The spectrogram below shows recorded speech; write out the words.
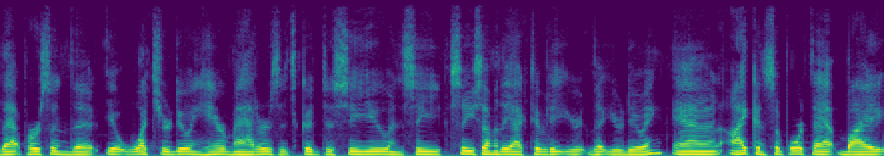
that person that it, what you're doing here matters. It's good to see you and see see some of the activity you're, that you're doing, and I can support that by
